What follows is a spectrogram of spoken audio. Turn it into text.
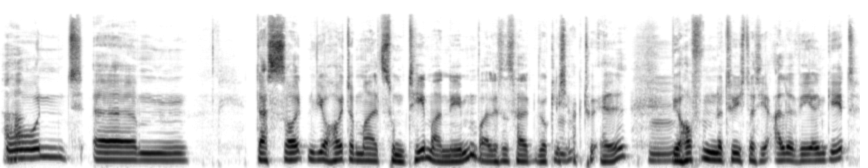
Aha. und ähm, das sollten wir heute mal zum Thema nehmen, weil es ist halt wirklich aktuell. Wir hoffen natürlich, dass ihr alle wählen geht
